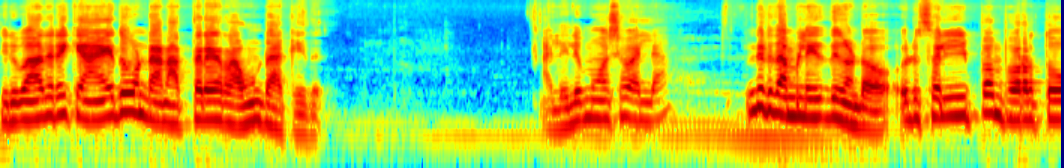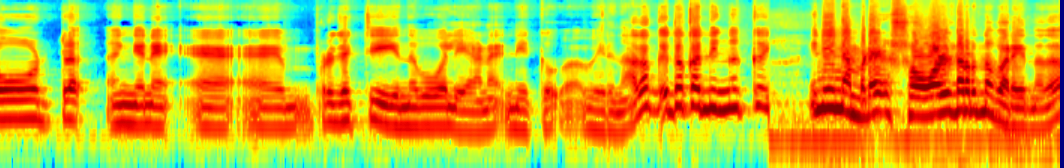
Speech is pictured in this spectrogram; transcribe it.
തിരുവാതിരയ്ക്ക് ആയതുകൊണ്ടാണ് അത്രയും റൗണ്ടാക്കിയത്. അല്ലെങ്കിൽ മോശമല്ല. എന്നിട്ട് നമ്മൾ ഇത് കണ്ടോ? ഒരു സ്വല്പം പുറത്തോട്ട് ഇങ്ങനെ പ്രൊജക്റ്റ് ചെയ്യുന്ന പോലെയാണ് നെക്ക് വരുന്നത്. അതൊക്കെ ഇതൊക്കെ നിങ്ങൾക്ക് ഇനി നമ്മുടെ ഷോൾഡർ എന്ന് പറയുന്നത്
